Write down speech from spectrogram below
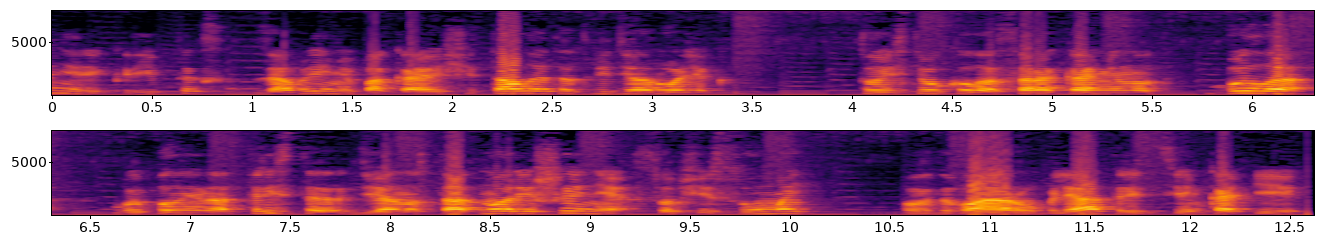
майнере Cryptex за время, пока я считал этот видеоролик, то есть около 40 минут, было выполнено 391 решение с общей суммой в 2 рубля 37 копеек.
